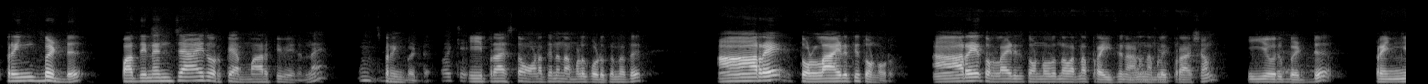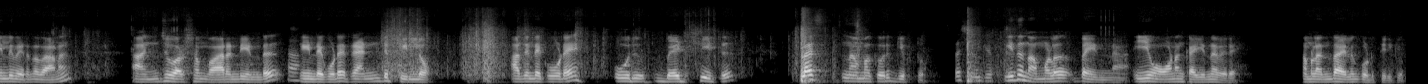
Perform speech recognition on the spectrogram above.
സ്പ്രിംഗ് ബെഡ് പതിനഞ്ചായിരം ഉറുപ്പ്യ എം ആർ പി വരുന്ന സ്പ്രിംഗ് ബെഡ് ഈ പ്രാവശ്യത്തെ ഓണത്തിന് നമ്മൾ കൊടുക്കുന്നത് ആറ് തൊള്ളായിരത്തി തൊണ്ണൂറ്. ആറ് തൊള്ളായിരത്തി തൊണ്ണൂറ് എന്ന് പറഞ്ഞ പ്രൈസിനാണ് നമ്മൾ ഇപ്രാവശ്യം ഈ ഒരു ബെഡ് സ്പ്രിങ്ങിൽ വരുന്നതാണ്. അഞ്ച് വർഷം വാറണ്ടി ഉണ്ട്. ഇതിന്റെ കൂടെ രണ്ട് പില്ലോ അതിന്റെ കൂടെ ഒരു ബെഡ്ഷീറ്റ് പ്ലസ് നമുക്കൊരു ഗിഫ്റ്റും സ്പെഷ്യൽ ഗിഫ്റ്റ് ഇത് നമ്മൾ പിന്നെ ഈ ഓണം കഴിയുന്നവരെ നമ്മൾ എന്തായാലും കൊടുത്തിരിക്കും.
